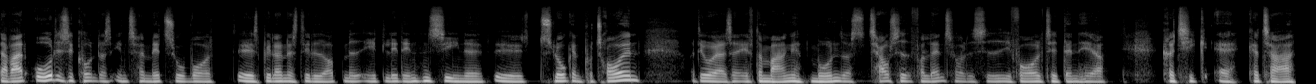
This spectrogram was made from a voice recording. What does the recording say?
Der var et 8 sekunders intermezzo, hvor øh, spillerne stillede op med et lidt intensigende øh, slogan på trøjen, og det var altså efter mange måneders tavshed fra landsholdets side i forhold til den her kritik af Katar.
